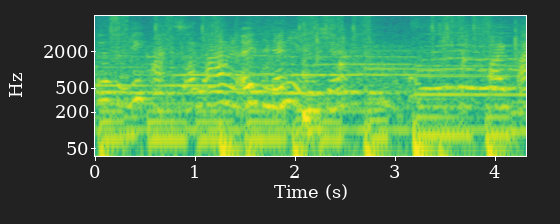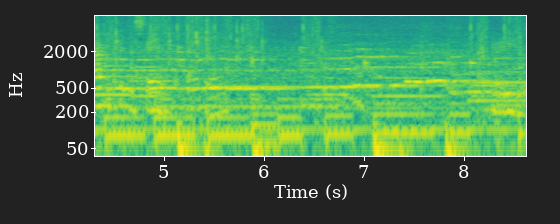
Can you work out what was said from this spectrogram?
There's some new packs. I, haven't opened any of these yet. I, I haven't played this game. Crazy.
